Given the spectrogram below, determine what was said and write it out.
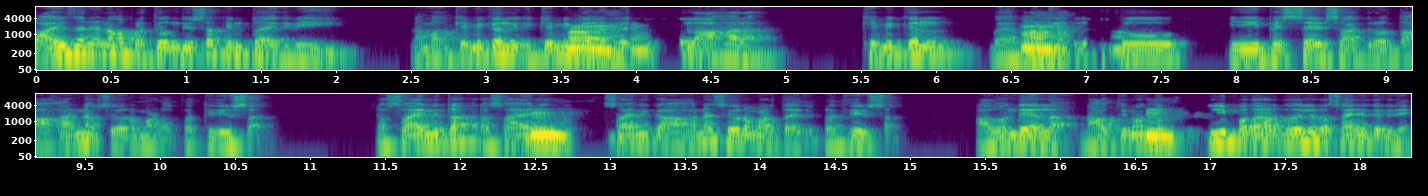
ಪಾಯ್ಸನ್ ನಾವು ಪ್ರತಿಯೊಂದು ದಿವಸ ತಿಂತಾ ಇದೀವಿ. ನಮ್ಮ ಕೆಮಿಕಲ್ ಕೆಮಿಕಲ್ ಅಂದ್ರೆ ಕೆಮಿಕಲ್ ಆಹಾರ. ಕೆಮಿಕಲ್ ಈ ಪೆಸ್ಟಿಸೈಡ್ಸ್ ಆಗಿರುವಂತ ಆಹಾರ ನಾವು ಸೇವನೆ ಮಾಡೋದು ಪ್ರತಿ ದಿವಸ. ರಾಸಾಯನಿಕ ರಾಸಾಯನಿಕ ರಾಸಾಯನಿಕ ಆಹಾರನ ಸೇವನೆ ಮಾಡ್ತಾ ಇದ್ವಿ ಪ್ರತಿ ದಿವಸ. ಅದೊಂದೇ ಅಲ್ಲ ನಾವು ತಿನ್ನುವಂತ ಈ ಪ್ರತಿ ಪದಾರ್ಥದಲ್ಲಿ ರಾಸಾಯನಿಕಲಿದೆ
